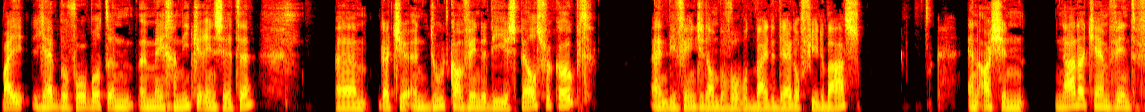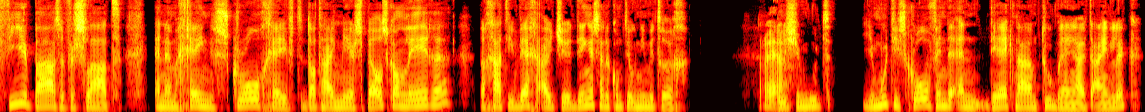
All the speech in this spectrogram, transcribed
Maar je, je, hebt bijvoorbeeld een, een mechaniek erin zitten. Um, dat je een dude kan vinden die je spels verkoopt. En die vind je dan bijvoorbeeld bij de derde of vierde baas. En als je nadat je hem vindt vier bazen verslaat en hem geen scroll geeft dat hij meer spels kan leren, dan gaat hij weg uit je dingen en dan komt hij ook niet meer terug. Oh ja. Dus je moet, je moet die scroll vinden en direct naar hem toe brengen uiteindelijk.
